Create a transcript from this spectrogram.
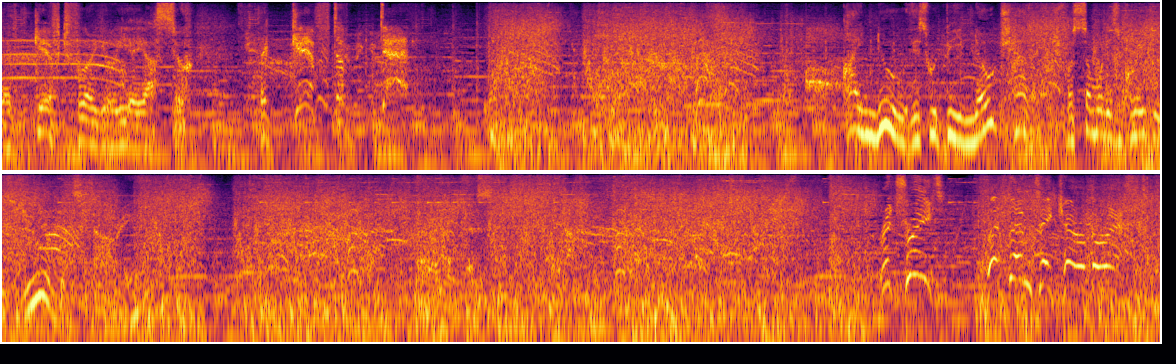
a gift for you, Ieyasu. The gift of death! I knew this would be no challenge for someone as great as you, Mitsunari. Yes. Retreat! Let them take care of the rest!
